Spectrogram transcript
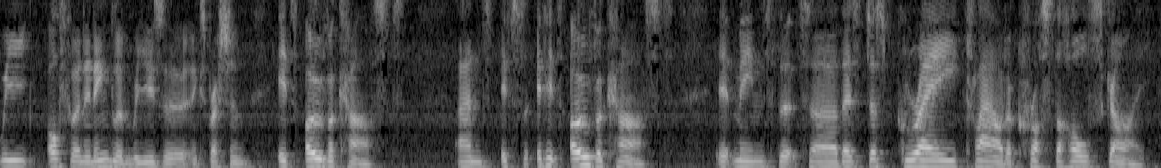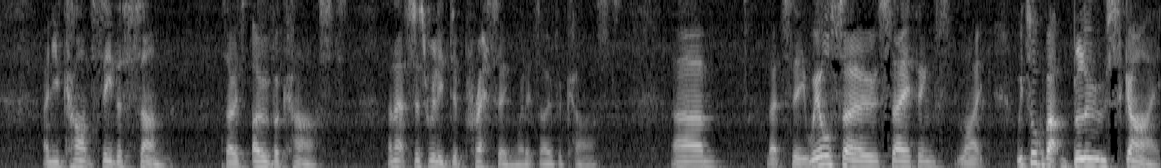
we often in England we use an expression it's overcast, and if if it's overcast, it means that uh, there's just grey cloud across the whole sky, and you can't see the sun, so it's overcast, and that's just really depressing when it's overcast. Um, let's see. We also say things like we talk about blue sky,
